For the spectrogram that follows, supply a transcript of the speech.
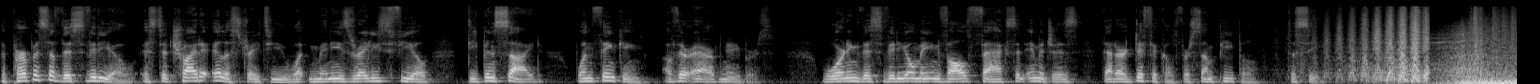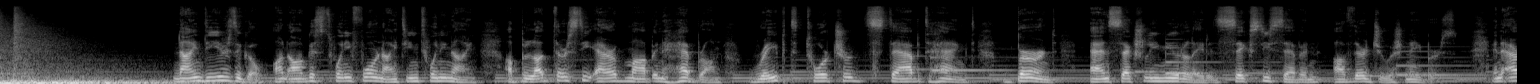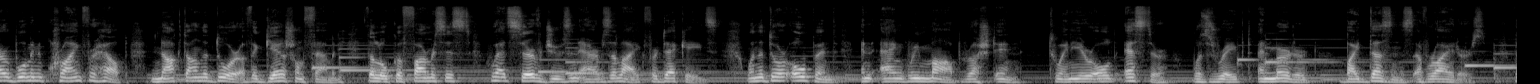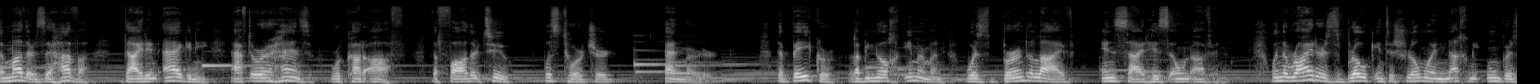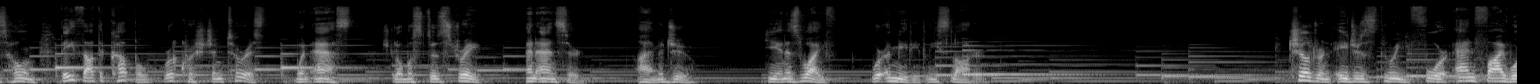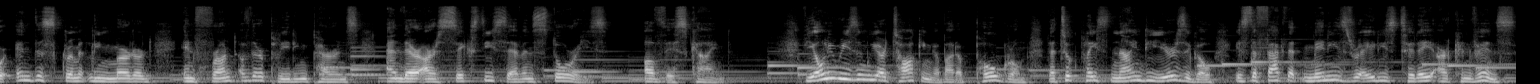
The purpose of this video is to try to illustrate to you what many Israelis feel deep inside when thinking of their Arab neighbors. Warning this video may involve facts and images that are difficult for some people to see. 90 years ago, on August 24, 1929, a bloodthirsty Arab mob in Hebron raped, tortured, stabbed, hanged, burned, and sexually mutilated 67 of their Jewish neighbors. An Arab woman crying for help knocked on the door of the Gershon family, the local pharmacists who had served Jews and Arabs alike for decades. When the door opened, an angry mob rushed in. 20 year old Esther was raped and murdered by dozens of rioters. The mother, Zehava, died in agony after her hands were cut off. The father, too, was tortured and murdered. The baker, Rabbi Noach Immerman, was burned alive inside his own oven. When the rioters broke into Shlomo and Nachmi Unger's home, they thought the couple were Christian tourists. When asked, Shlomo stood straight and answered, I am a Jew. He and his wife were immediately slaughtered. Children ages 3, 4, and 5 were indiscriminately murdered in front of their pleading parents, and there are 67 stories of this kind. The only reason we are talking about a pogrom that took place 90 years ago is the fact that many Israelis today are convinced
